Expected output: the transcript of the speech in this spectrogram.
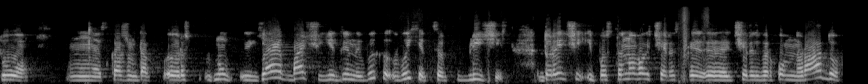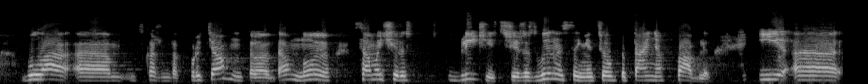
до скажімо так, роз- ну я бачу єдиний вих- вихід це публічність. До речі, і постанова через е, через Верховну Раду була, е, скажімо так, протягнута да, мною саме через публічність, через винесення цього питання в паблік. І е,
